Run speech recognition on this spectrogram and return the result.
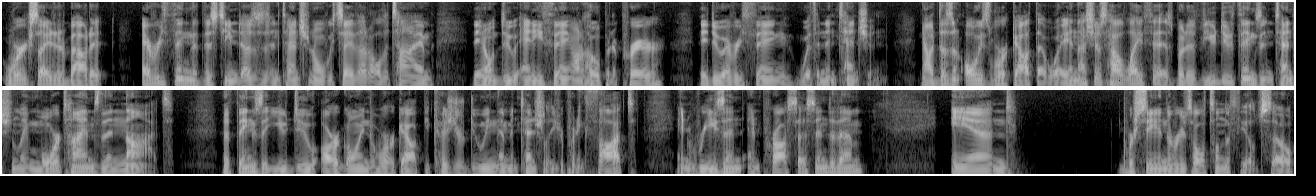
We're excited about it. Everything that this team does is intentional. We say that all the time. They don't do anything on hope and a prayer, they do everything with an intention. Now, it doesn't always work out that way, and that's just how life is. But if you do things intentionally more times than not, the things that you do are going to work out because you're doing them intentionally. You're putting thought and reason and process into them. And we're seeing the results on the field. So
